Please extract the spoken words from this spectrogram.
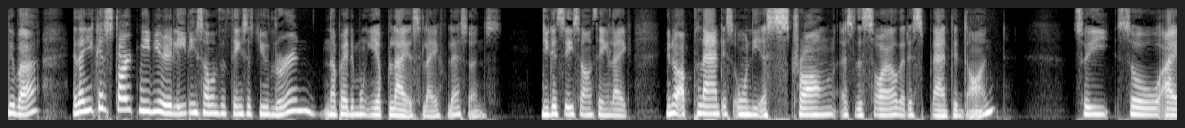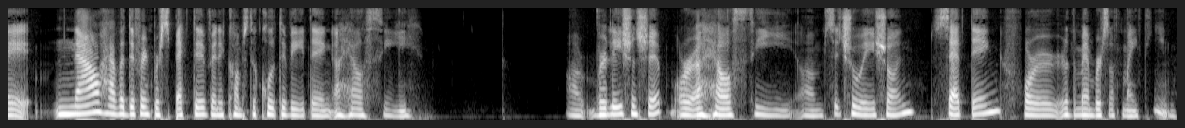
Diba? And then you can start maybe relating some of the things that you learned na pwede mong i-apply as life lessons. You can say something like, you know, a plant is only as strong as the soil that is planted on. So, so I now have a different perspective when it comes to cultivating a healthy uh, relationship or a healthy um, situation setting for the members of my team.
